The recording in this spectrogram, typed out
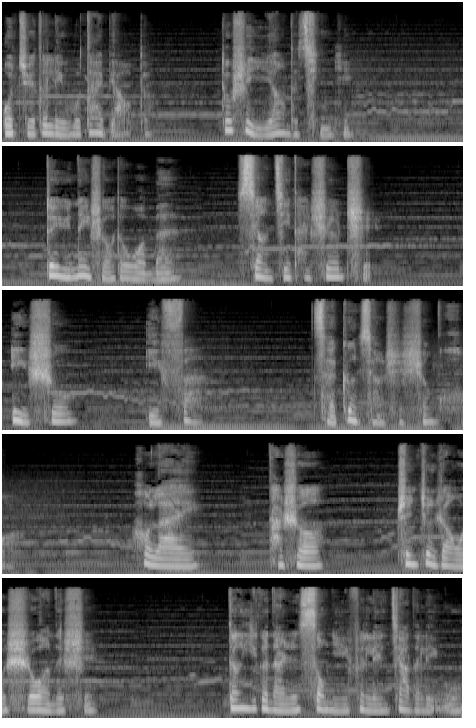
我觉得礼物代表的都是一样的情谊。对于那时候的我们，相机太奢侈，一书一饭才更像是生活。”后来，他说：“真正让我失望的是。”当一个男人送你一份廉价的礼物，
